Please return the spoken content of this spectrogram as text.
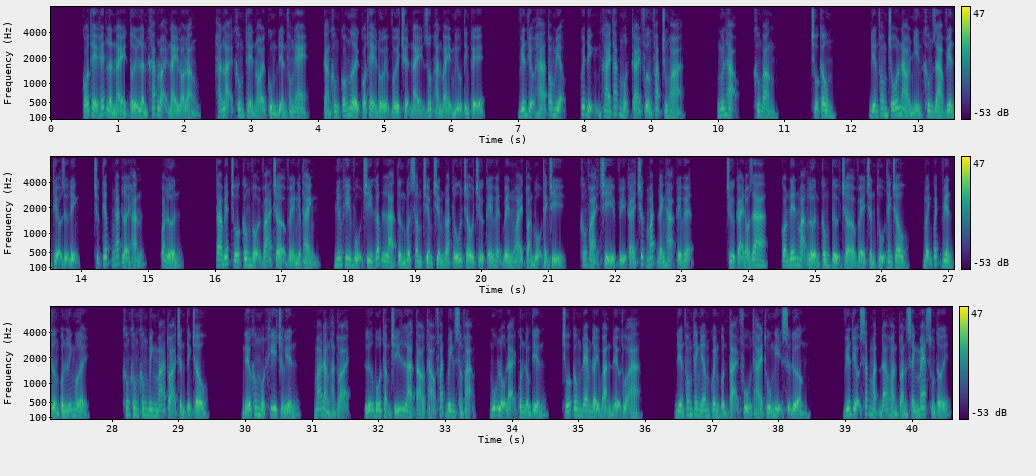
Có thể hết lần này tới lần khác loại này lo lắng, hắn lại không thể nói cùng điền phong nghe, càng không có người có thể đối với chuyện này giúp hắn bày mưu tinh kế. Viên thiệu há to miệng, quyết định khai thác một cái phương pháp trung hòa. Nguyên hạo, không bằng. Chúa công. Điền phong chỗ nào nhìn không ra viên thiệu dự định, trực tiếp ngắt lời hắn quát lớn. Ta biết chúa công vội vã trở về nghiệp thành, nhưng khi vụ chi gấp là từng bước xâm chiếm chiếm đoạt U châu trừ kế huyện bên ngoài toàn bộ thành trì, không phải chỉ vì cái trước mắt đánh hạ kế huyện. Trừ cái đó ra, còn nên mạng lớn công tử trở về trấn thủ thanh châu, mệnh quách viên tướng quân lĩnh mười. Không không không binh mã tọa trấn tịnh châu. Nếu không một khi trường yến, mã đằng hàn thoại, lữ bố thậm chí là tào tháo phát binh xâm phạm, ngũ lộ đại quân đồng tiến, chúa công đem đầy bản đều thua a. Điền phong thanh âm quanh quẩn tại phủ thái thú nghị sự đường. Viên thiệu sắc mặt đã hoàn toàn xanh mét xuống tới.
